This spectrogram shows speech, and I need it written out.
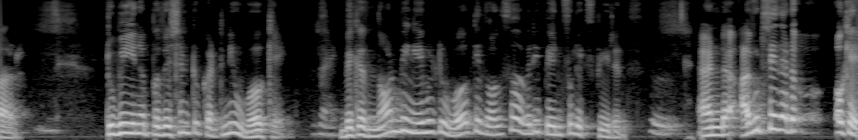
are to be in a position to continue working. Right. Because not being able to work is also a very painful experience. Hmm. And uh, I would say that, okay,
